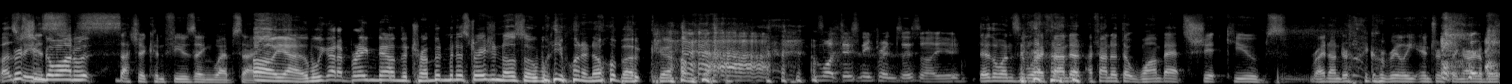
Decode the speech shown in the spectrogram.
BuzzFeed Christian, is go on with- such a confusing website. oh, yeah. We got to bring down the Trump administration. Also, what do you want to know about? And what Disney princess are you? They're the ones where I found out I found out that wombats shit cubes right under like a really interesting article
